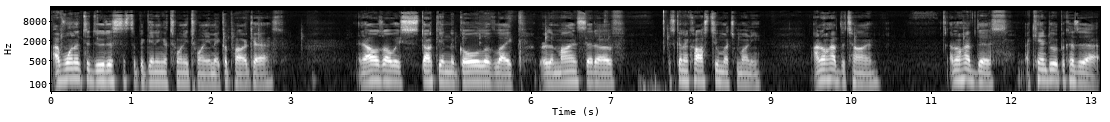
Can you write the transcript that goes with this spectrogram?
I've wanted to do this since the beginning of 2020, make a podcast. And I was always stuck in the goal of like, or the mindset of, it's going to cost too much money. I don't have the time. I don't have this. I can't do it because of that.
